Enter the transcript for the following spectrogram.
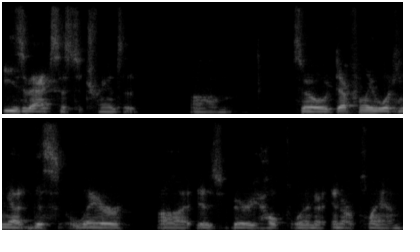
ease of access to transit. Um, so definitely looking at this layer uh, is very helpful in, in our plan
